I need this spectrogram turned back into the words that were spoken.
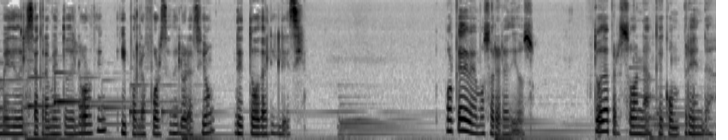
medio del sacramento del orden y por la fuerza de la oración de toda la Iglesia. ¿Por qué debemos orar a Dios? Toda persona que comprenda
